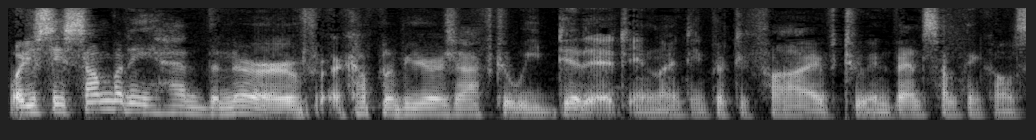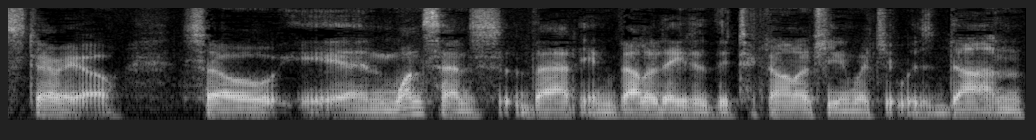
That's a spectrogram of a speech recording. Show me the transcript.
well, you see, somebody had the nerve a couple of years after we did it in 1955 to invent something called stereo. So, in one sense, that invalidated the technology in which it was done.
